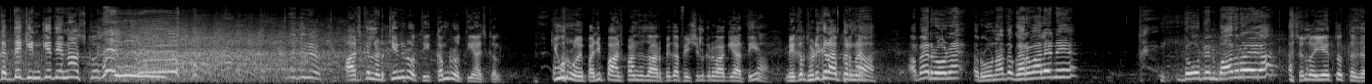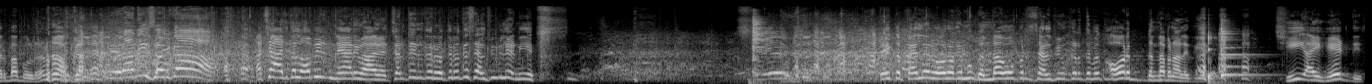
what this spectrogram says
गद्दे किन के देना उसको। आजकल लड़कियाँ नहीं रोती कम रोती हैं आजकल। क्यों रोए? पाजी पाँच पाँच हज़ार रुपए का फेशियल करवा के आती है। मेकअप थोड़ी खराब करना है। हाँ। अबे रोना रोना तो घर वाले ने दो दिन बाद रोएगा। चलो ये तो तजर्बा बोल रहा ना आपका। तेरा नहीं सबका। अच्छा आजकल और भी नया रिवाज है। चलते चलते रोते रोते सेल्फी भी लेनी है। एक तो पहले रो रो के मुँह गंदा हुआ ऊपर सेल्फी करते वक्त और गंदा बना लेती है। छी आई हेट दिस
